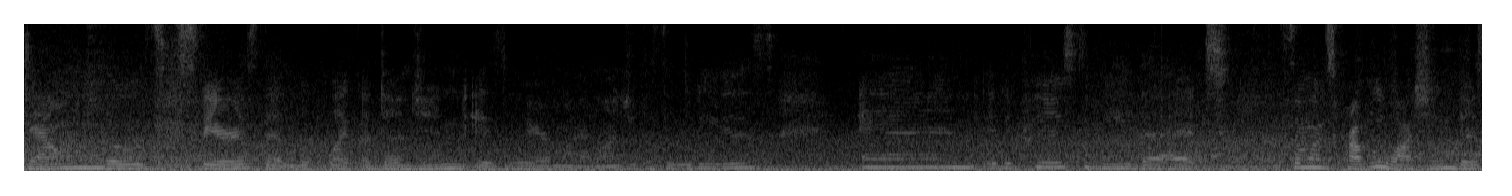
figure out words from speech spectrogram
down those stairs that look like a dungeon is where my laundry facility is. And it appears to be that someone's probably washing. There's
